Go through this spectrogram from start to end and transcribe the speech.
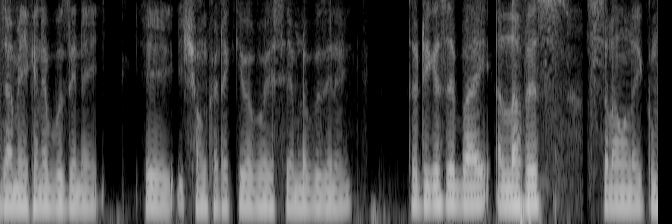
যে আমি এখানে বুঝি নাই, এই সংখ্যাটা কীভাবে হয়েছে আমরা বুঝি নাই। তো ঠিক আছে বাই আল্লাহ হাফেজ, আসসালামু আলাইকুম।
